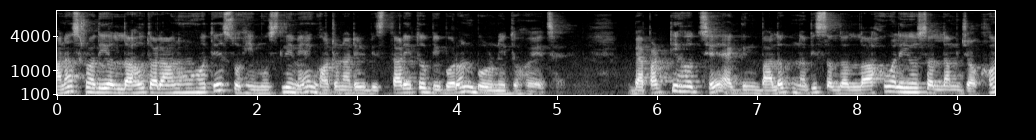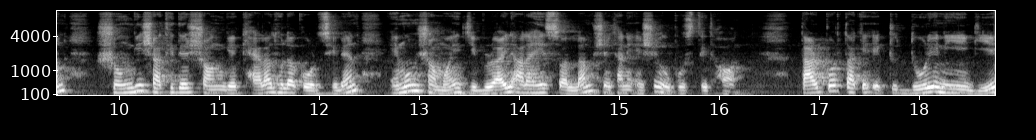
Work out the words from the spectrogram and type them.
আনাস রাদিয়াল্লাহু তাআলা আনহু হতে সহি মুসলিমে ঘটনাটির বিস্তারিত বিবরণ বর্ণিত হয়েছে। ব্যাপারটি হচ্ছে, একদিন বালক নবী সাল্লাহু আলহিহসাল্লাম যখন সঙ্গী সাথীদের সঙ্গে খেলাধুলা করছিলেন, এমন সময় জিব্রাইল আলাহিসাল্লাম সেখানে এসে উপস্থিত হন। তারপর তাকে একটু দূরে নিয়ে গিয়ে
